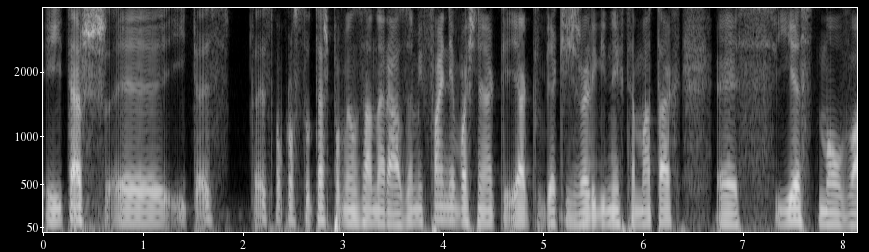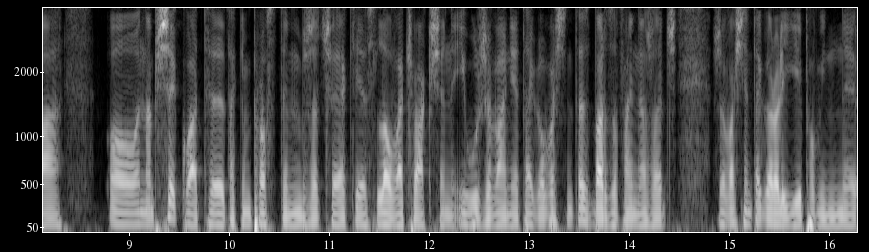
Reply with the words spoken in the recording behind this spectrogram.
I też, e, i to jest to jest po prostu też powiązane razem i fajnie właśnie jak, jak w jakichś religijnych tematach jest mowa o na przykład e, takim prostym rzeczy, jak jest love attraction i używanie tego, właśnie to jest bardzo fajna rzecz, że właśnie tego religie powinny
